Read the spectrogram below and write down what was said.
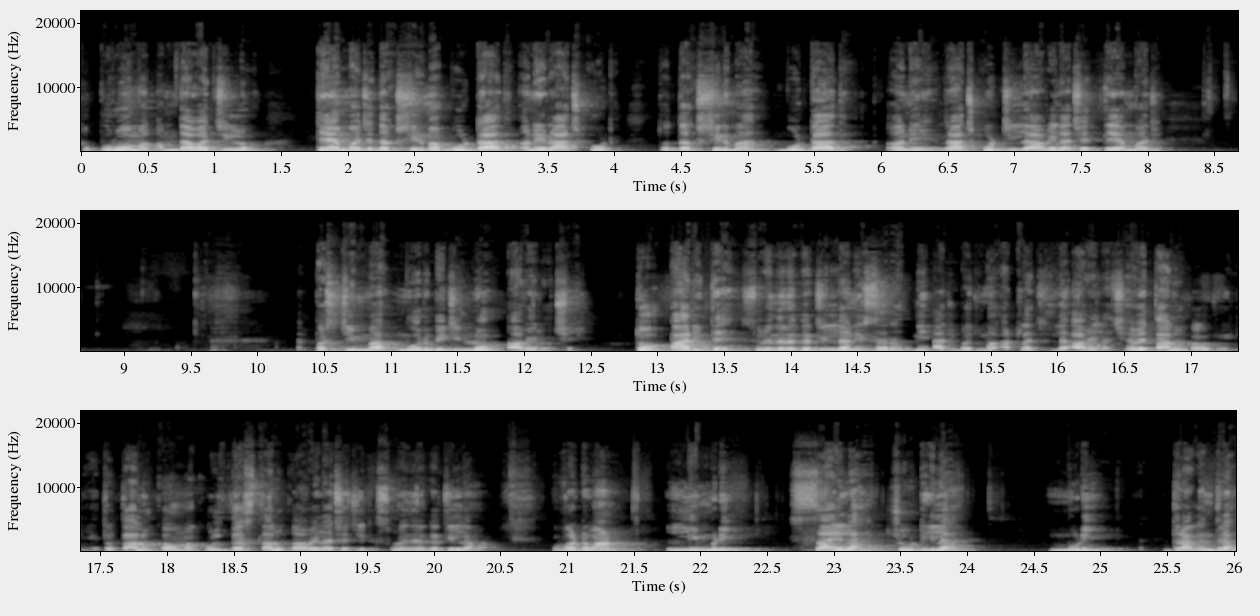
તો પૂર્વમાં અમદાવાદ જિલ્લો, તેમજ દક્ષિણમાં બોટાદ અને રાજકોટ. તો દક્ષિણમાં બોટાદ અને રાજકોટ જિલ્લા આવેલા છે. તેમજ પશ્ચિમમાં મોરબી જિલ્લો આવેલો છે. તો આ રીતે સુરેન્દ્રનગર જિલ્લાની સરહદની આજુબાજુમાં આટલા જિલ્લા આવેલા છે. હવે તાલુકાઓ જોઈ લઈએ. તો તાલુકાઓમાં કુલ દસ તાલુકા આવેલા છે સુરેન્દ્રનગર જિલ્લામાં. વટવાણ લીંબડી, સાયલા, ચોટીલા, મૂડી ધ્રાગંદ્રા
